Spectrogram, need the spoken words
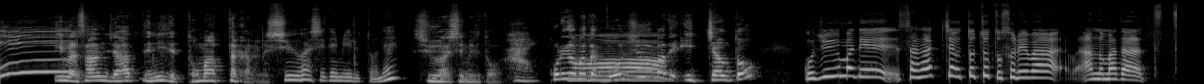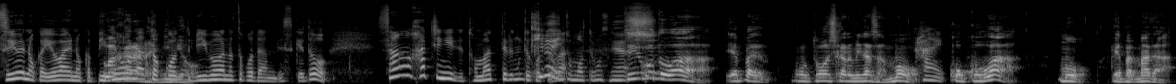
今三十八点二で止まったからね。週足で見るとね。週足してみると。はい。これがまたあ五ー十までいっちゃうと？50まで下がっちゃうとちょっとそれはあのまだ強いのか弱いのか微妙なとこわからない微妙なとこなんですけど382で止まってるってことは綺麗に止まってますねということはやっぱりこの投資家の皆さんも、はいここはもうやっぱりまだ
